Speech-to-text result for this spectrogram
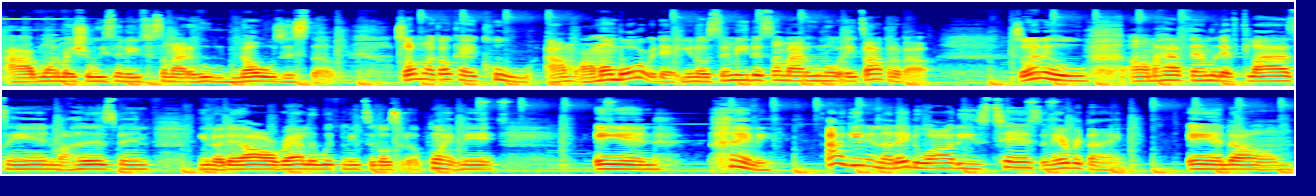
I want to make sure we send you to somebody who knows this stuff." So I'm like, "Okay, cool. I'm I'm on board with that. You know, send me to somebody who know what they're talking about." So anywho, um, I have family that flies in. My husband, you know, they all rally with me to go to the appointment, and honey, I get in there. They do all these tests and everything, and um,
